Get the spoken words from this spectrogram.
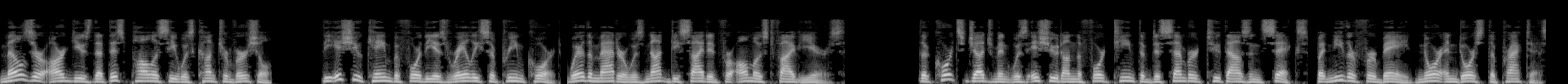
Melzer argues that this policy was controversial the issue came before the Israeli Supreme Court, where the matter was not decided for almost five years. The court's judgment was issued on 14 December 2006, but neither forbade nor endorsed the practice.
